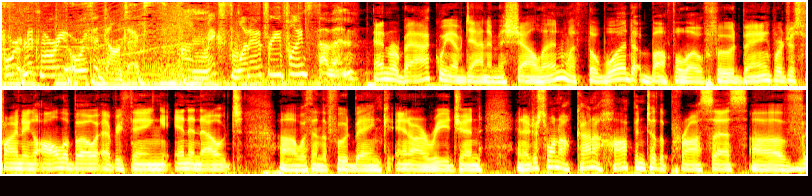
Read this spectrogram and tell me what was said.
Fort McMurray Orthodontics on Mix 103.7. And we're back. We have Dan and Michelle in with the Wood Buffalo Food Bank. We're just finding all about everything in and out uh, within the food bank in our region. And I just want to kind of hop into the process of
